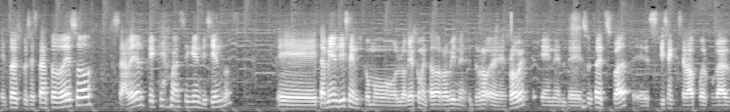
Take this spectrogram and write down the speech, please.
entonces, pues está todo eso. a ver qué, qué más siguen diciendo. Eh, también dicen, como lo había comentado Robin, eh, Ro- Robert, en el de Suicide Squad, es- dicen que se va a poder jugar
